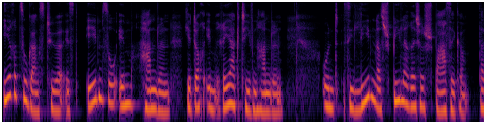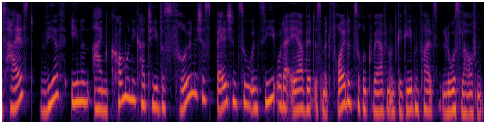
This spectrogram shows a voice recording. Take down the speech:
Ihre Zugangstür ist ebenso im Handeln, jedoch im reaktiven Handeln und sie lieben das spielerische, spaßige. Das heißt, wirf ihnen ein kommunikatives, fröhliches Bällchen zu und sie oder er wird es mit Freude zurückwerfen und gegebenenfalls loslaufen.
